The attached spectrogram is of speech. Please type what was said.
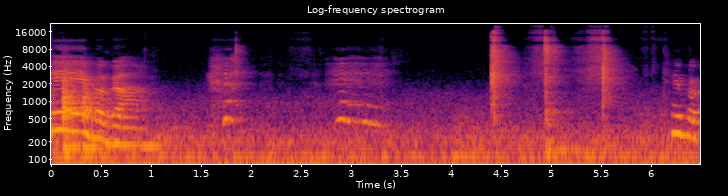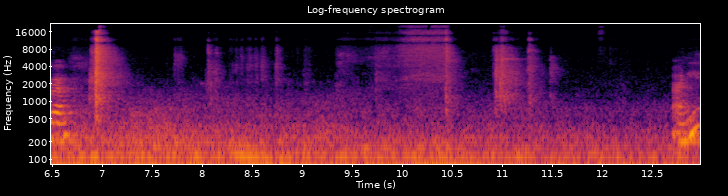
हे बघा. हे बघा. आणि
